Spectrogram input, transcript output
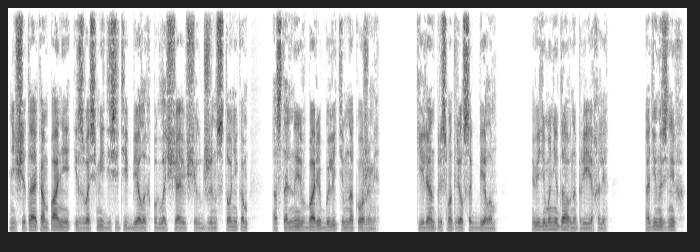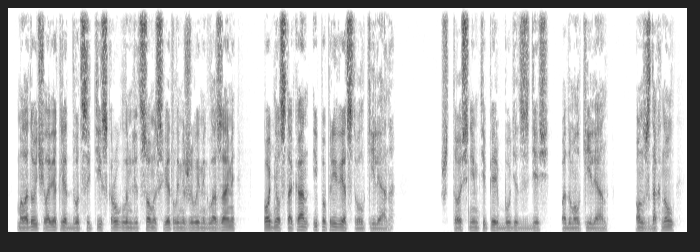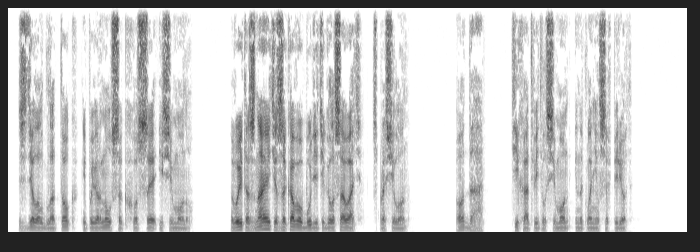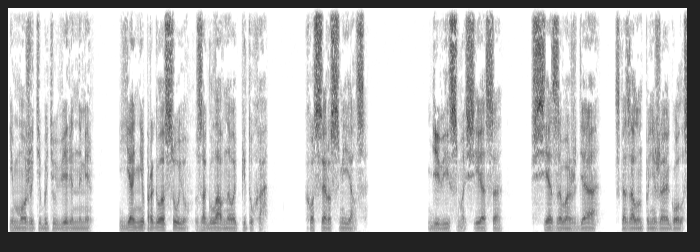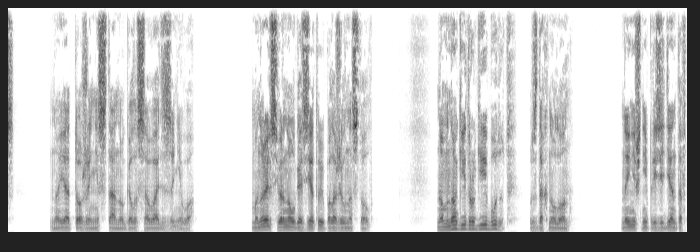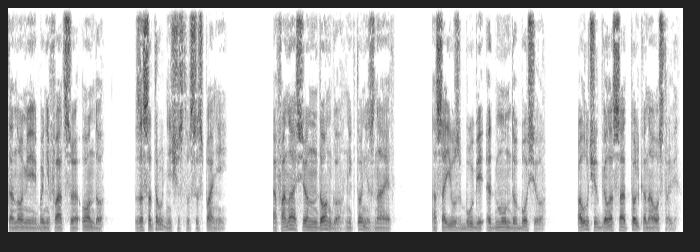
Не считая компании из восьми-десяти белых, поглощающих джин с тоником, остальные в баре были темнокожими. Килиан присмотрелся к белым. Видимо, недавно приехали. Один из них, молодой человек лет двадцати с круглым лицом и светлыми живыми глазами, поднял стакан и поприветствовал Килиана. «Что с ним теперь будет здесь?» — подумал Килиан. Он вздохнул, сделал глоток и повернулся к Хосе и Симону. «Вы-то знаете, за кого будете голосовать?» — спросил он. «О да», тихо ответил Симон и наклонился вперед. И можете быть уверенными, я не проголосую за главного петуха. Хосе рассмеялся. Девиз Масиаса «Все за вождя», — сказал он, понижая голос. «Но я тоже не стану голосовать за него». Мануэль свернул газету и положил на стол. «Но многие другие будут», — вздохнул он нынешний президент автономии Бонифацио Ондо, за сотрудничество с Испанией. Афанасио Ндонго никто не знает, а союз Буби Эдмундо Босио получит голоса только на острове.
